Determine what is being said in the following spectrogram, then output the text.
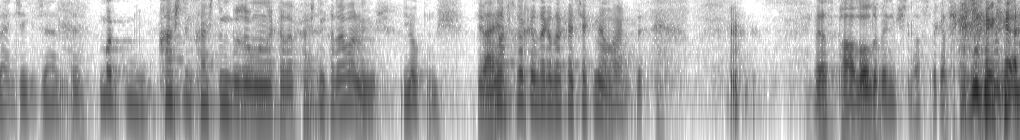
Bence güzeldi. Bak kaçtın kaçtın bu zamana kadar. Kaçtın kadar var mıymış? Yokmuş. Ya, Gayet. Las Vegas'a kadar kaçacak ne vardı? Biraz pahalı oldu benim için Las Vegas'a kaçmak.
